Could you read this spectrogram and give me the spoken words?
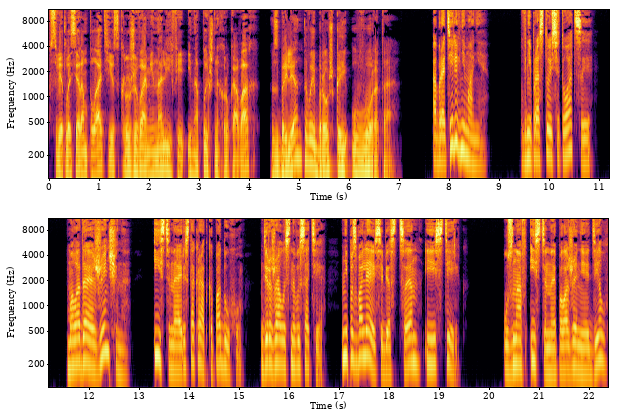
в светло-сером платье с кружевами на лифе и на пышных рукавах, с бриллиантовой брошкой у ворота. Обратили внимание? В непростой ситуации молодая женщина, истинная аристократка по духу, держалась на высоте, не позволяя себе сцен и истерик. Узнав истинное положение дел,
